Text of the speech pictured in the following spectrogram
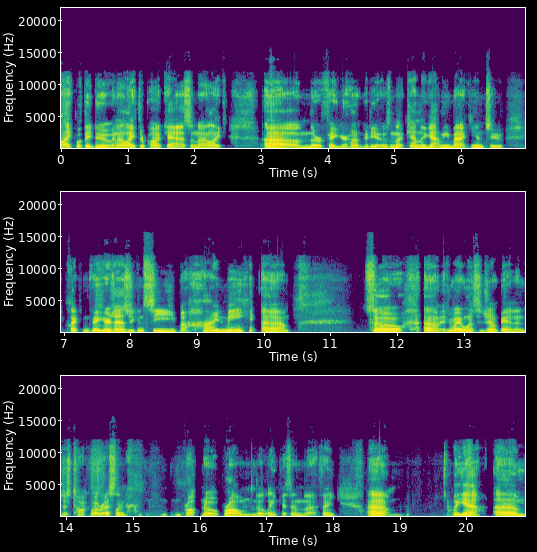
like what they do, and I like their podcast, and I like um, their figure hunt videos, and that kind of got me back into collecting figures, as you can see behind me. Um, so um, if anybody wants to jump in and just talk about wrestling, no problem. The link is in the thing. Um, but yeah, um,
